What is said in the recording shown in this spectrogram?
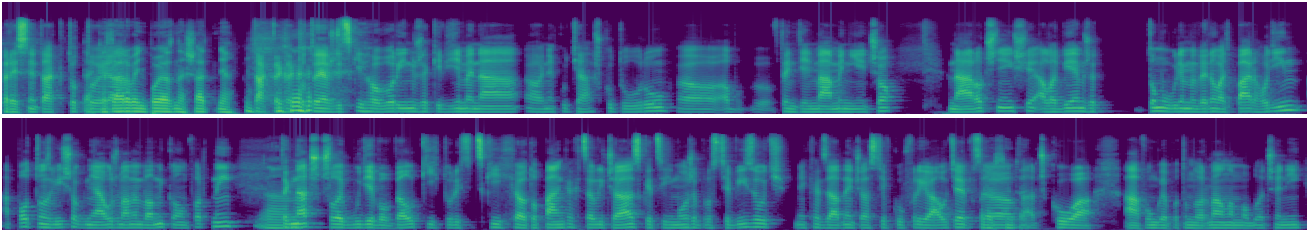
Presne tak. Toto taká ja... zároveň pojazdná šatňa. Tak, tak, tak, toto ja vždycky hovorím, že keď ideme na nejakú ťažkú túru alebo v ten deň máme niečo, náročnejšie, ale viem, že tomu budeme venovať pár hodín a potom zvyšok dňa už máme veľmi komfortný, Aha. tak na čo človek bude vo veľkých turistických eh, topánkach celý čas, keď si ich môže proste vyzuť, nechať v zadnej časti v kufri v aute, v táčku a, a funguje potom v normálnom oblečení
